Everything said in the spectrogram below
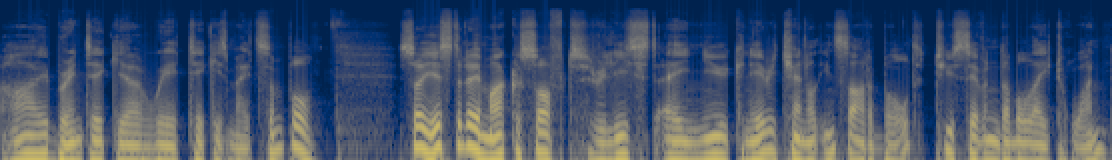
Hi, BrenTech here, where tech is made simple. So yesterday, Microsoft released a new Canary Channel Insider build, 27881,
